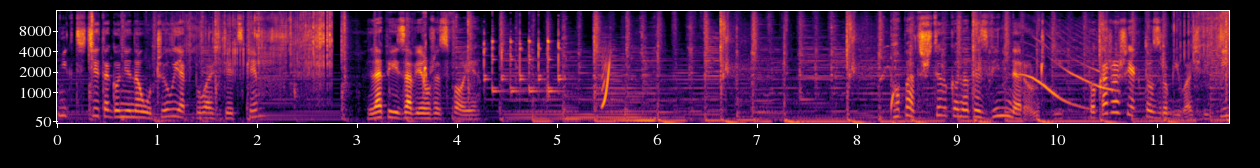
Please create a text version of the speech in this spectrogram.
Nikt cię tego nie nauczył, jak byłaś dzieckiem? Lepiej zawiążę swoje. Popatrz tylko na te zwinne rączki. Pokażesz, jak to zrobiłaś, Wiki?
